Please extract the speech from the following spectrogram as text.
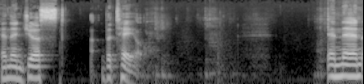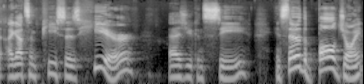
and then just the tail. And then I got some pieces here, as you can see. Instead of the ball joint,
